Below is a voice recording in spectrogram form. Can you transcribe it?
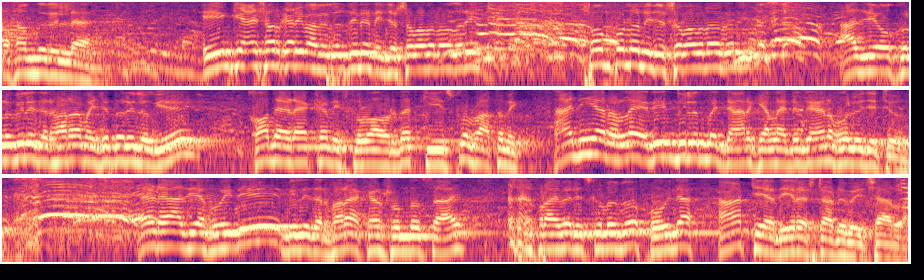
আলহামদুলিল্লাহ। ইনকি আয় সরকারি ভাবে বলছি না, নিজস্ব ভাবনা করি। সম্পূর্ণ নিজস্ব ভাবনা করি। আজ এই অকল বিলেজের হারা মাইসে ধরে লগিয়ে একখান স্কুল হরে কি স্কুল, প্রাথমিক। আজ ইয়ে নলে এদিন দুলন মধ্যে আর খেলা হলে যেত। এটা আজ ইয়ে হই দি বিলেজের ভাড়া একখান সুন্দর চাই। প্রাইমারি স্কুল হইব ফইলা আট টিয়া দিয়ে স্টার্ট হইবে ইনশাআল্লাহ।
